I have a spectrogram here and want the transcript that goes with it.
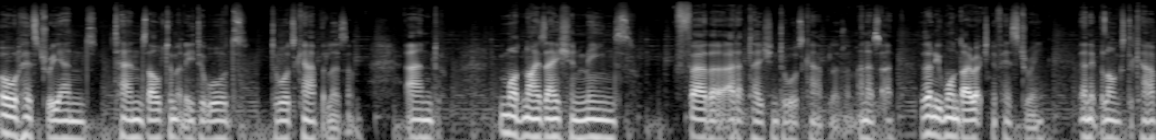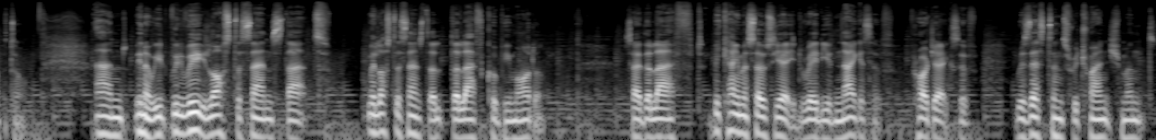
all history and tends ultimately towards towards capitalism, and modernization means further adaptation towards capitalism. And a, uh, there's only one direction of history, and it belongs to capital. And you know, we, we really lost the sense that we lost the sense that the left could be modern. So the left became associated really with negative projects of resistance, retrenchment,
